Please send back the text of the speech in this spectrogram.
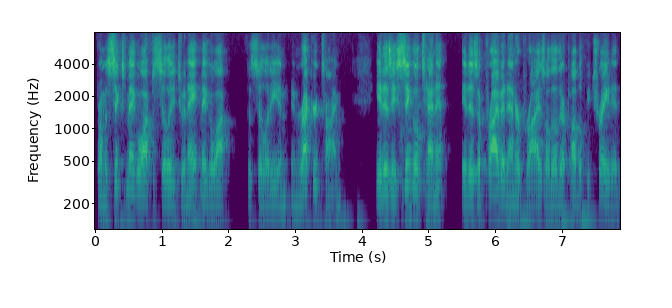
from a six megawatt facility to an eight megawatt facility in, in record time. It is a single tenant. It is a private enterprise, although they're publicly traded.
